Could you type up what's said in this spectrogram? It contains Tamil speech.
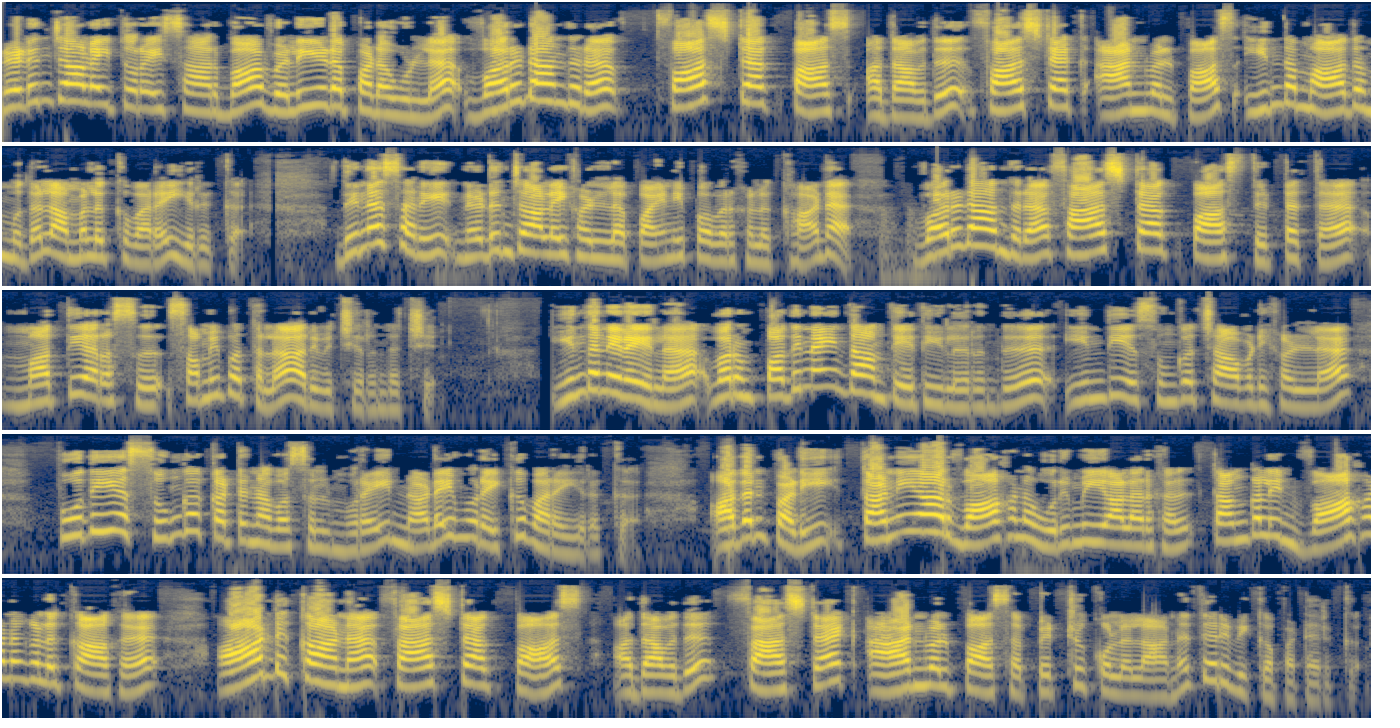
நெடுஞ்சாலைத்துறை சார்பா வெளியிடப்பட உள்ள வருடாந்திர ஃபாஸ்டாக் பாஸ் அதாவது ஃபாஸ்டாக் ஆனுவல் பாஸ் இந்த மாதம் முதல் அமலுக்கு வர இருக்கு. தினசரி நெடுஞ்சாலைகளில் பயணிப்பவர்களுக்கான வருடாந்திர ஃபாஸ்டாக் பாஸ் திட்டத்தை மத்திய அரசு சமீபத்தில் அறிவிச்சிருந்துச்சு. இந்த நிலையில வரும் பதினைந்தாம் தேதியிலிருந்து இந்திய சுங்கச்சாவடிகள்ல புதிய சுங்க கட்டண வசூல் முறை நடைமுறைக்கு வர இருக்கு. அதன்படி தனியார் வாகன உரிமையாளர்கள் தங்களின் வாகனங்களுக்காக ஆண்டுக்கான ஃபாஸ்டாக் பாஸ் அதாவது ஃபாஸ்டாக் ஆனுவல் பாஸை பெற்றுக்கொள்ளலான்னு தெரிவிக்கப்பட்டிருக்கு.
